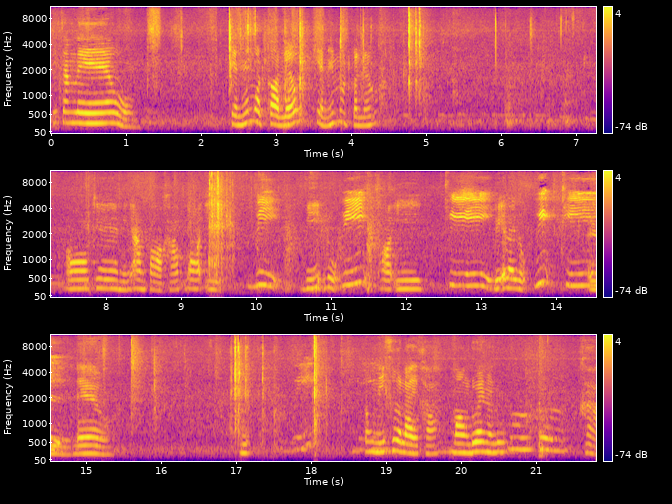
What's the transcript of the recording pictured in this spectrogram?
นี่จังเร็ว เขียนให้หมดก่อนแล้ว เขียนให้หมดก่อนแล้ว โอเคหมิงอ่านต่อครับวออีวิวิลูกวิพออี ทีวิอะไรลูก วิธีเออเร็วนี่วิตรงนี้คืออะไรคะ มองด้วยนะลูกวงกลมค่ะ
